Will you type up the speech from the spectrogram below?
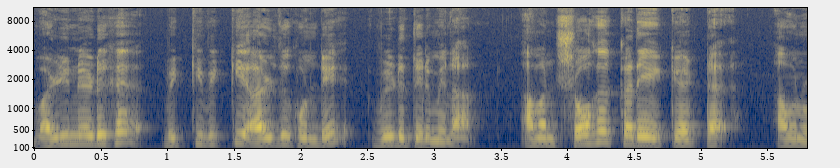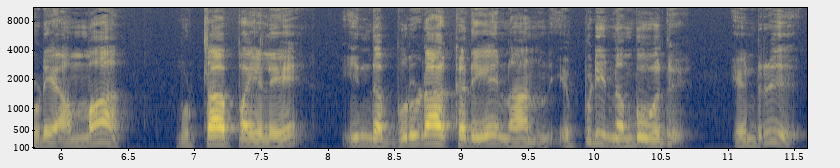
வழிநெடுக விக்கி விக்கி அழுது கொண்டே வீடு திரும்பினான். அவன் சோகக் கதையை கேட்ட அவனுடைய அம்மா முட்டா பயலே இந்த புருடா கதையை நான் எப்படி நம்புவது? என்று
